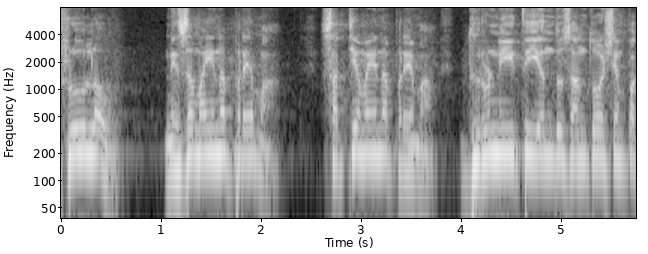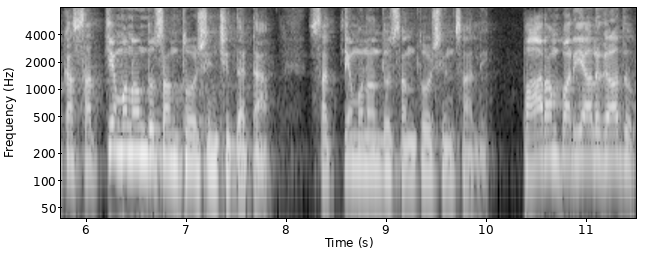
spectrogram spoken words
ట్రూ లవ్. నిజమైన ప్రేమ సత్యమైన ప్రేమ దుర్నీతి ఎందు సంతోషింపక సత్యమునందు సంతోషించిద్దట. సత్యమునందు సంతోషించాలి. పారంపర్యాలు కాదు.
